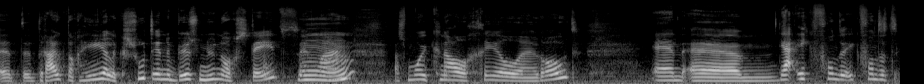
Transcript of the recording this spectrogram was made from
het, het ruikt nog heerlijk zoet in de bus. Nu nog steeds, zeg maar. Mhm. was mooi knalgeel en rood. En ehm, ja, ik vond, het- ik vond het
